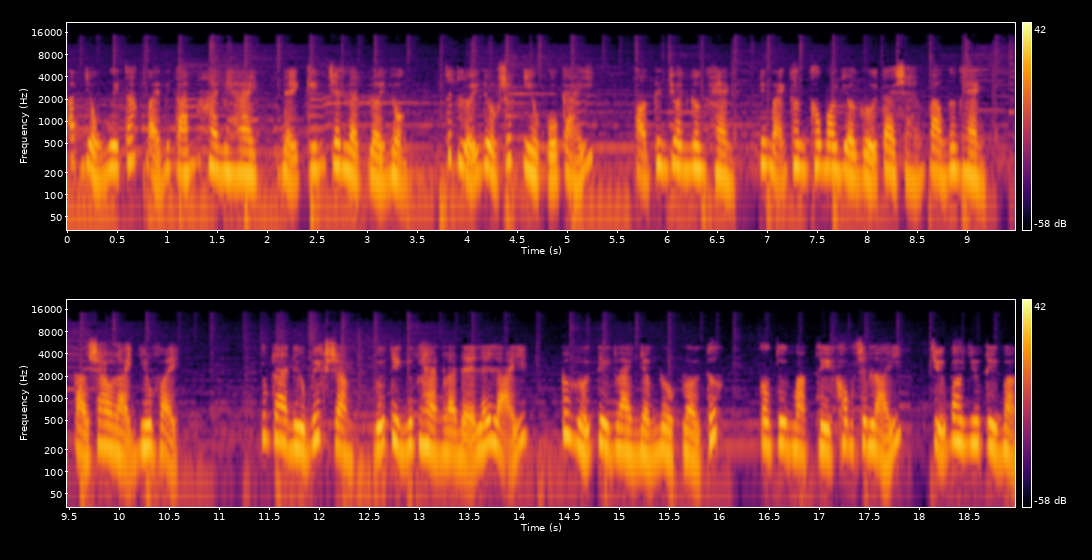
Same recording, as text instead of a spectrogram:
áp dụng nguyên tắc 78-22 để kiếm chênh lệch lợi nhuận, tích lũy được rất nhiều của cải. Họ kinh doanh ngân hàng nhưng bản thân không bao giờ gửi tài sản vào ngân hàng. Tại sao lại như vậy? Chúng ta đều biết rằng gửi tiền ngân hàng là để lấy lãi, cứ gửi tiền là nhận được lợi tức, còn tiền mặt thì không sinh lãi, chữ bao nhiêu tiền mặt,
